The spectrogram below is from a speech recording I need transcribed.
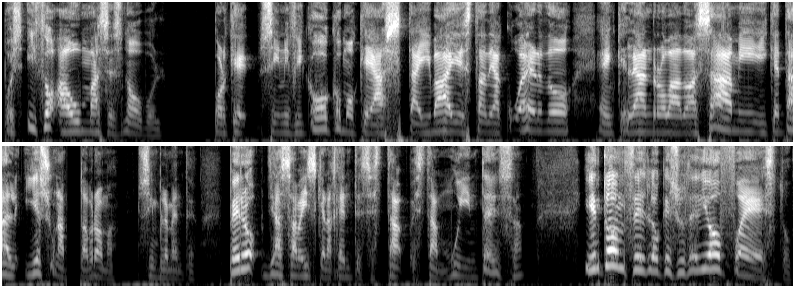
pues hizo aún más Snowball. Porque significó como que hasta Ibai está de acuerdo en que le han robado a Sammy y qué tal. Y es una puta broma simplemente. Pero ya sabéis que la gente está, está muy intensa. Y entonces lo que sucedió fue esto.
